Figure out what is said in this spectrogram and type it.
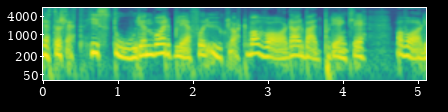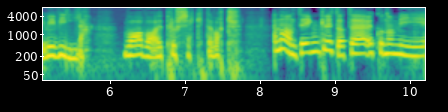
Rett og slett. Historien vår ble for uklart. Hva var det Arbeiderpartiet egentlig Hva var det vi ville? Hva var prosjektet vårt? En annen ting knytta til økonomi,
